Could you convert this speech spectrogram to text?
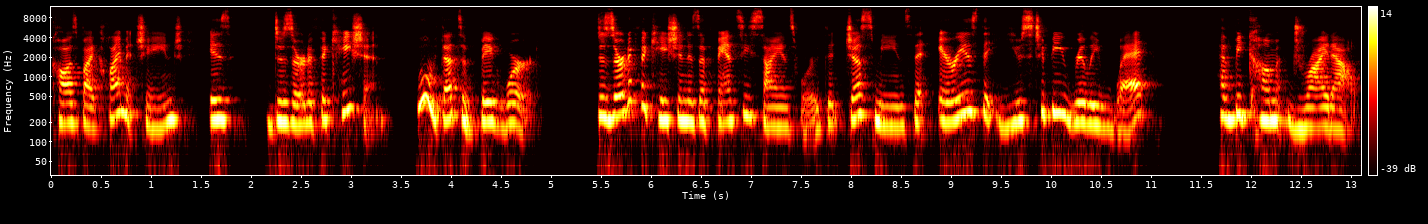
caused by climate change is desertification. Ooh, that's a big word. Desertification is a fancy science word that just means that areas that used to be really wet have become dried out.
